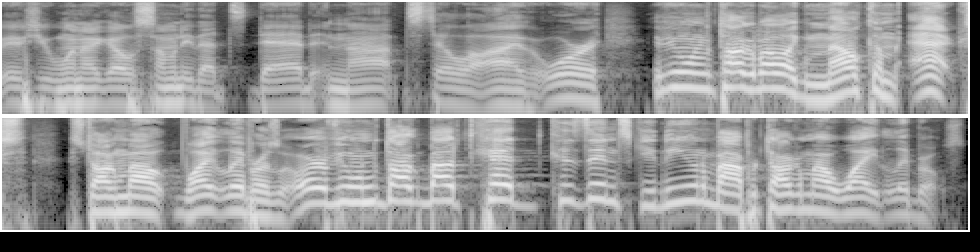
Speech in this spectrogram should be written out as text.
if you want to go with somebody that's dead and not still alive, or if you want to talk about like Malcolm X, who's talking about white liberals, or if you want to talk about Ted Kaczynski, the Unabomber, talking about white liberals.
